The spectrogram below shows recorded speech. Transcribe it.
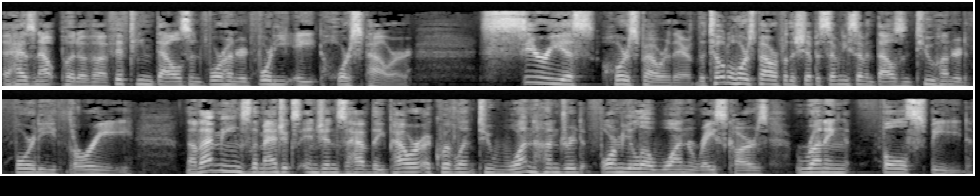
has an output of uh, 15,448 horsepower. Serious horsepower there. The total horsepower for the ship is 77,243. Now that means the Magic's engines have the power equivalent to 100 Formula One race cars running full speed.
